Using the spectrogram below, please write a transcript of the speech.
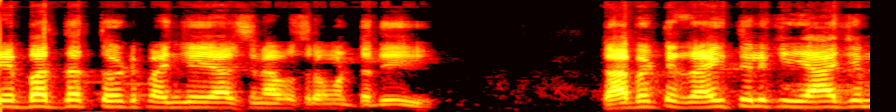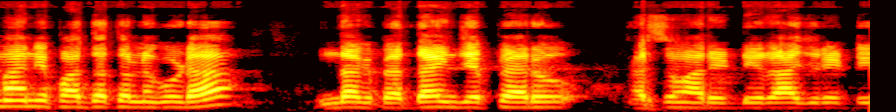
నిబద్ధతతోటి పనిచేయాల్సిన అవసరం ఉంటుంది. కాబట్టి రైతులకి యాజమాన్య పద్ధతులను కూడా ఇందాక పెద్ద ఆయన చెప్పారు నరసింహారెడ్డి రాజురెడ్డి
